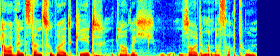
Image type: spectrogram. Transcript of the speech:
Aber wenn es dann zu weit geht, glaube ich, sollte man das auch tun.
